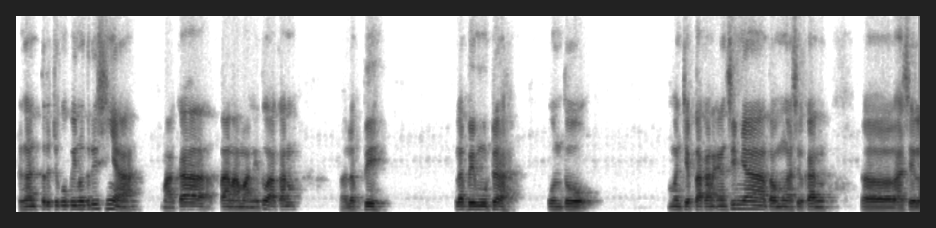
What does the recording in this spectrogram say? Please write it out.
Dengan tercukupi nutrisinya, maka tanaman itu akan eh, lebih lebih mudah untuk menciptakan enzimnya atau menghasilkan uh, hasil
